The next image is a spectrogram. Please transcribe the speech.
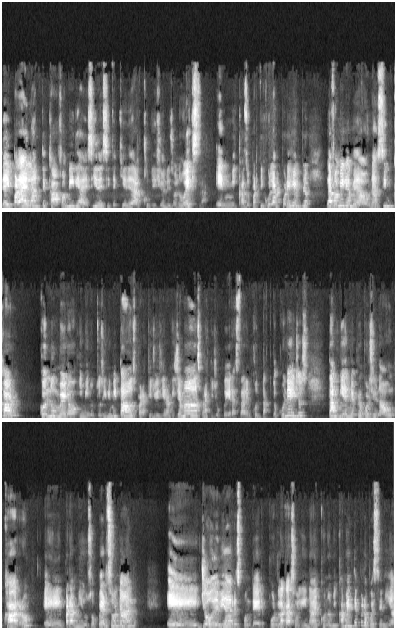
De ahí para adelante, cada familia decide si te quiere dar condiciones o no extra. En mi caso particular, por ejemplo, la familia me da una SIM card con número y minutos ilimitados para que yo hiciera mis llamadas, para que yo pudiera estar en contacto con ellos. También me proporcionaba un carro eh, para mi uso personal. Eh, yo debía de responder por la gasolina económicamente, pero pues tenía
